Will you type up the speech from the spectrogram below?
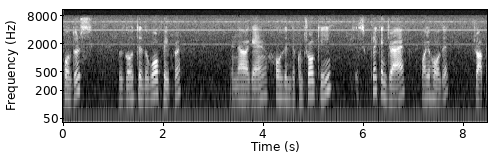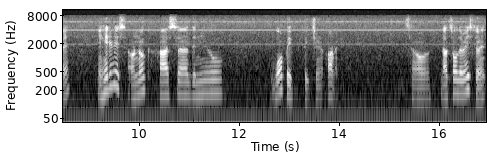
folders. We go to the wallpaper. And now again holding the control key just click and drag while you hold it drop it and here it is. Our Nook has uh, the new wallpaper picture on it. So that's all there is to it.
